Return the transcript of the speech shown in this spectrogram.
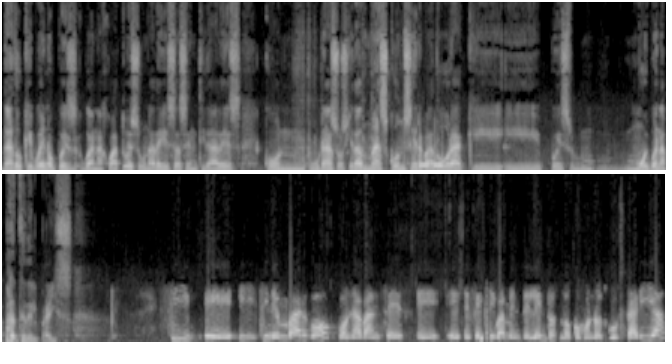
dado que, bueno, pues Guanajuato es una de esas entidades con una sociedad más conservadora que pues muy buena parte del país. Sí, eh, y sin embargo, con avances eh, e, efectivamente lentos, no como nos gustaría,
